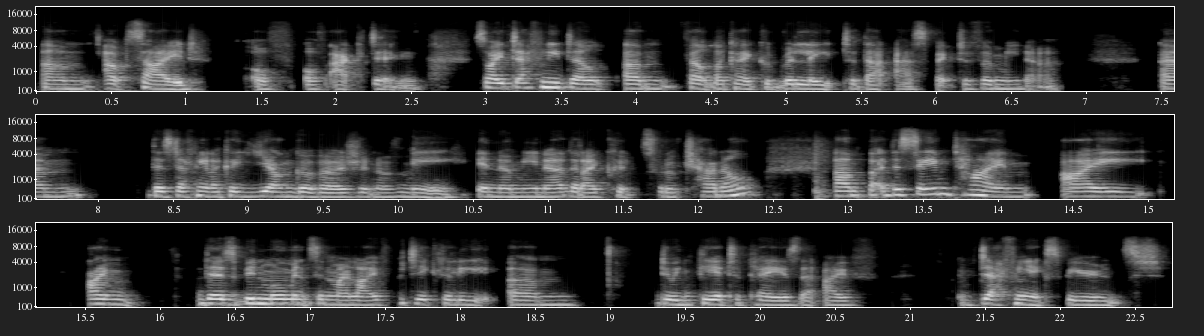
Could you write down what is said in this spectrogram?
um, outside of of acting. So I definitely dealt um, felt like I could relate to that aspect of Amina. Um, there's definitely like a younger version of me in Amina that I could sort of channel. Um, but at the same time, I I'm there's been moments in my life, particularly um, doing theatre plays, that I've definitely experienced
